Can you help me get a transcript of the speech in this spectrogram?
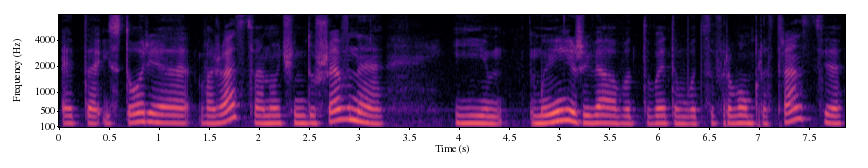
эта история вожатства, она очень душевная, и мы, живя вот в этом вот цифровом пространстве,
